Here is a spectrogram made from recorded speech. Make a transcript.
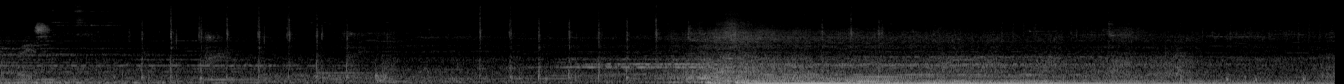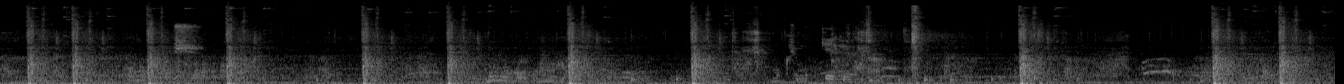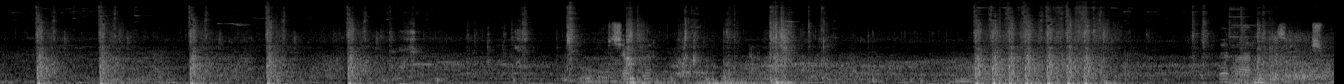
Geliyor ya. Bıçaklar. Ve mermimiz bitmiş mi?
